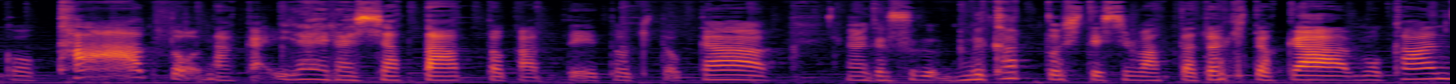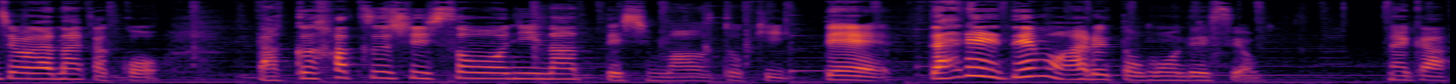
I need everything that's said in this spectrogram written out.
こうカーッとなんかイライラしちゃったとかっていう時とかなんかすぐムカッとしてしまった時とかもう感情がなんかこう爆発しそうになってしまう時って誰でもあると思うんですよ。なんか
